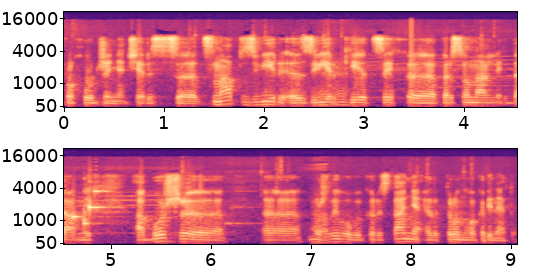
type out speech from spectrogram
проходження через ЦНАП, звір звірки цих персональних даних, або ж можливо використання електронного кабінету.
